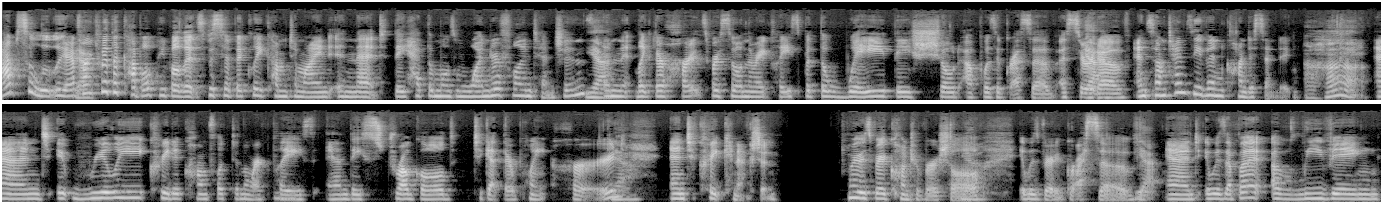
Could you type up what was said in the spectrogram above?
Absolutely. I've yeah. worked with a couple people that specifically come to mind in that they had the most wonderful intentions yeah. and like their hearts were so in the right place, but the way they showed up was aggressive, assertive, yeah. and sometimes even condescending. Uh-huh. And it really created conflict in the mm-hmm. workplace mm-hmm. and they struggled to get their point heard and to create connection it was very controversial. Yeah. It was very aggressive. Yeah. And it was a bit of leaving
